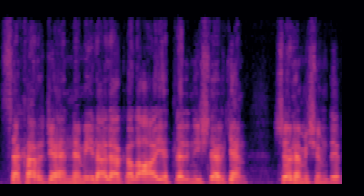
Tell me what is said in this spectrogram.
Sekar cehennemi ile alakalı ayetlerini işlerken söylemişimdir.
